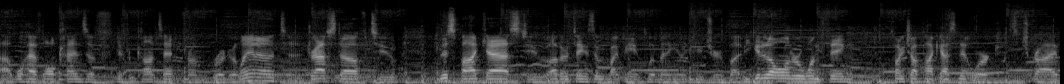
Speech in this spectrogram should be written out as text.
uh, we'll have all kinds of different content from Road to Atlanta to draft stuff to this podcast to other things that we might be implementing in the future. But you get it all under one thing Talking Chop Podcast Network. Subscribe,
